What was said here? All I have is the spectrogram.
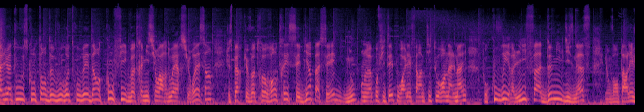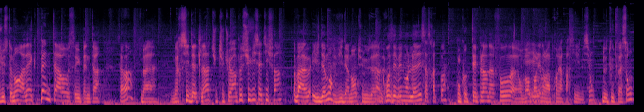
Salut à tous, content de vous retrouver dans Config, votre émission hardware sur ES1. J'espère que votre rentrée s'est bien passée. Nous, on en a profité pour aller faire un petit tour en Allemagne pour couvrir l'IFA 2019 et on va en parler justement avec Pentaro. Salut Penta. Ça va? Bah, merci d'être là. Tu, tu- tu as un peu suivi cette IFA Ah bah évidemment. Évidemment, tu nous as Un gros événement de l'année, ça se rate pas. concocté plein d'infos. Euh, on va en parler on- dans la première partie de l'émission, de toute façon.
